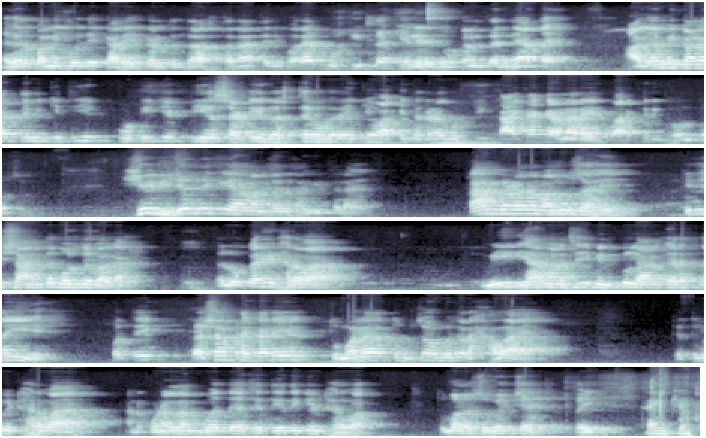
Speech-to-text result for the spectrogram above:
नगरपालिकेमध्ये कार्यकाल त्यांचा असताना त्यांनी बऱ्याच गोष्टी इथल्या केल्या आहेत. लोकांना ज्ञात आहे. आगामी काळात त्यांनी किती कोटीचे टी एससाठी रस्ते वगैरे किंवा बाकी सगळ्या गोष्टी काय काय करणार आहेत वारकरी भवनपासून हे विजन देखील ह्या माणसाने सांगितलेलं आहे. काम करणारा माणूस आहे किती शांत बोलतोय बघा. तर लोकांनी ठरवा. मी ह्या माणसाची बिलकुल लाल करत नाही आहे पण ते कशा प्रकारे तुम्हाला तुमचा उमेदवार हवा आहे ते तुम्ही ठरवा. आणि कोणाला मत द्यायचं ते देखील ठरवा. तुम्हाला शुभेच्छा आहेत. भाई थँक्यू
